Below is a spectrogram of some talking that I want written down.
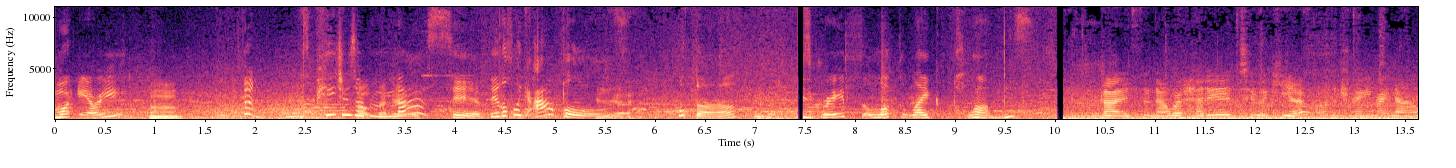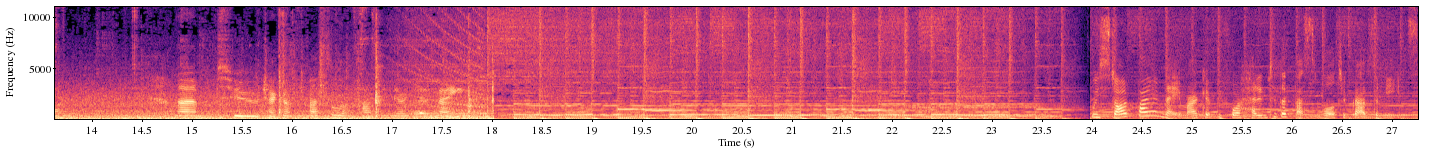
More airy. hmm Good. These peaches are the hell? massive. They look like apples. Yeah. What the? These grapes look like plums. Guys, so now we're headed to Akita. We're on the train right now um, to check out the festival that's happening there tonight. We stopped by a night market before heading to the festival to grab some eats.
